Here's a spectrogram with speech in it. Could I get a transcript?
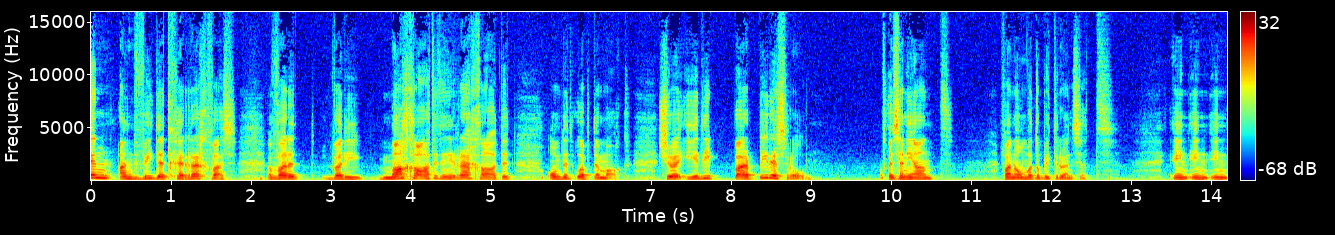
een aan wie dit gerig was wat dit wat die mag gehad het en die reg gehad het om dit oop te maak. So hierdie papirusrol is in die hand van hom wat op die troon sit. En en en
